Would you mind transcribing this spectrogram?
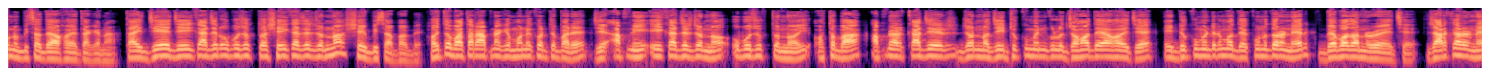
কোনো ভিসা দেওয়া হয়ে থাকে না। তাই যে যেই কাজের উপযুক্ত সেই কাজের জন্য সেই ভিসা পাবে। হয়তো বা তারা আপনাকে মনে করতে পারে যে আপনি এই কাজের জন্য উপযুক্ত নয় অথবা আপনার কাজের জন্য যে ডকুমেন্টগুলো জমা দেওয়া হয়েছে, এই ডকুমেন্টের মধ্যে কোনো ধরনের ব্যবধান রয়েছে। যার কারণে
